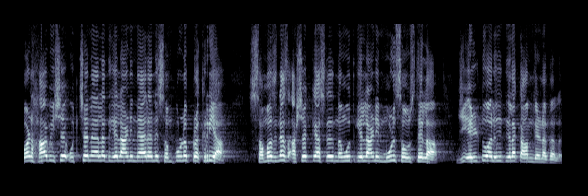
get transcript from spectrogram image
पण हा विषय उच्च न्यायालयात गेला आणि न्यायालयाने संपूर्ण प्रक्रिया समजण्यास अशक्य असल्याचं नमूद केलं आणि मूळ संस्थेला जी एल टू आली होती तिला काम देण्यात आलं.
